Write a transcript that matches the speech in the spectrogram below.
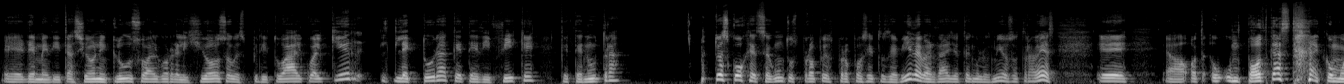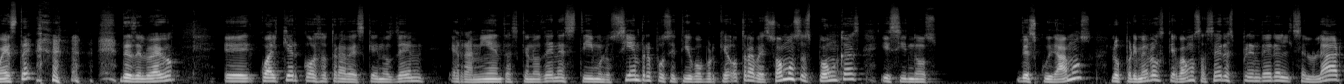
de meditación, incluso algo religioso o espiritual, cualquier lectura que te edifique, que te nutra, Tú escoges según tus propios propósitos de vida, ¿verdad? Yo tengo los míos otra vez. Eh, ah, un podcast como este, desde luego. Eh, cualquier cosa otra vez, que nos den herramientas, que nos den estímulos, siempre positivo, porque otra vez somos esponjas y si nos descuidamos, lo primero que vamos a hacer es prender el celular,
